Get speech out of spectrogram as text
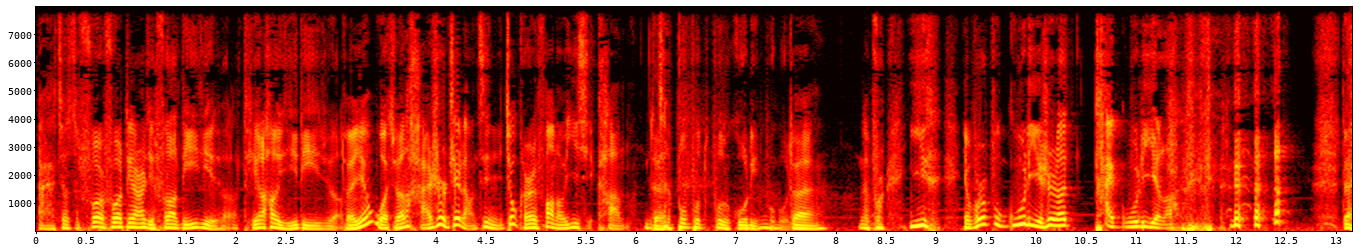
哎，就是说着说着第二季说到第一季去了，提了好几集第一季了，对，因为我觉得还是这两季你就可以放到一起看嘛。对这，不不不孤立不孤立，对，那不是一也不是不孤立，是他太孤立了。对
